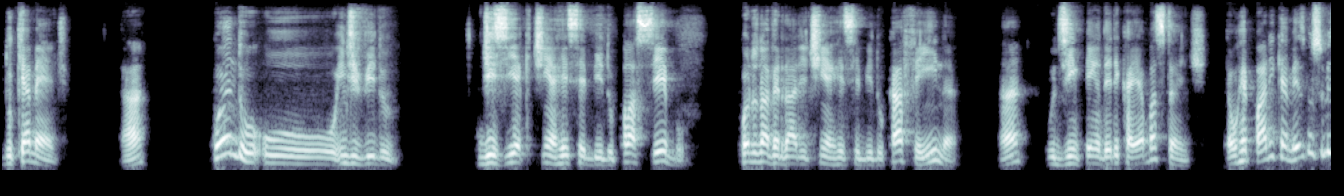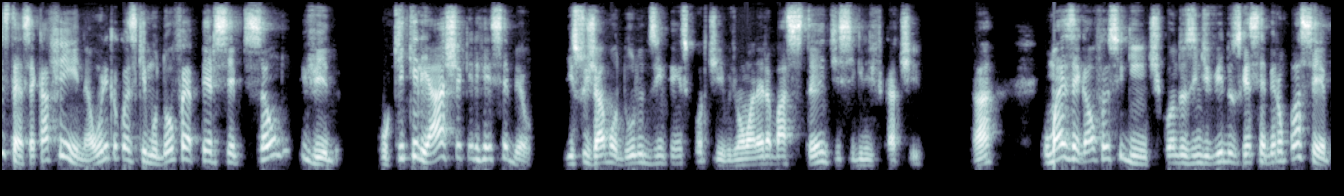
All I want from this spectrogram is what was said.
do que a média. Tá? Quando o indivíduo dizia que tinha recebido placebo, quando na verdade tinha recebido cafeína, né, o desempenho dele caía bastante. Então repare que a mesma substância é cafeína. A única coisa que mudou foi a percepção do indivíduo. O que, que ele acha que ele recebeu. Isso já modula o desempenho esportivo de uma maneira bastante significativa. Tá? O mais legal foi o seguinte: quando os indivíduos receberam placebo,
